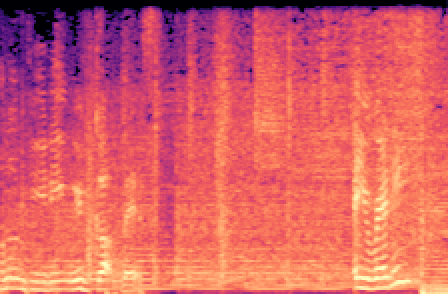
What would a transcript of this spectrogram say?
Come on, beauty, we've got this. Are you ready?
